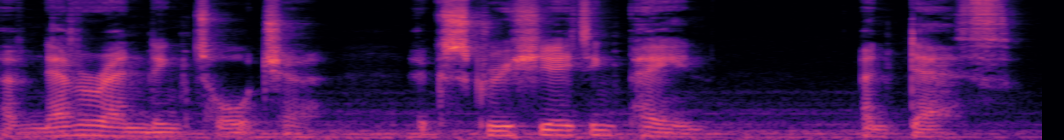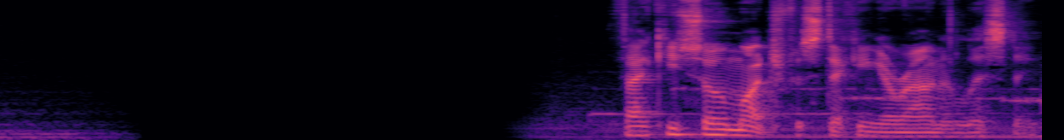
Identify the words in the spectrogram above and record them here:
of never ending torture, excruciating pain, and death. Thank you so much for sticking around and listening.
